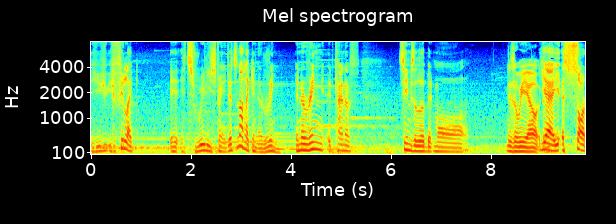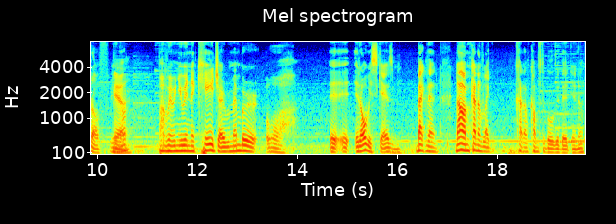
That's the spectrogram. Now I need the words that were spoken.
You you feel like it, it's really strange. It's not like in a ring. In a ring, it kind of seems a little bit more There's a way out. yeah, yeah, sort of. You Yeah. Know? But when you're in a cage, I remember, oh, it, it, it always scares me. Back then. Now I'm kind of like, kind of comfortable with it, you know?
